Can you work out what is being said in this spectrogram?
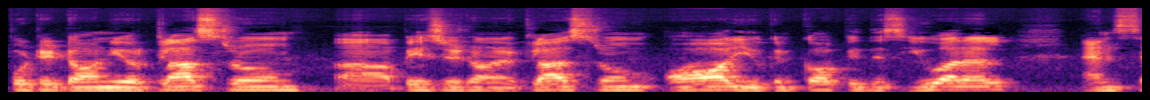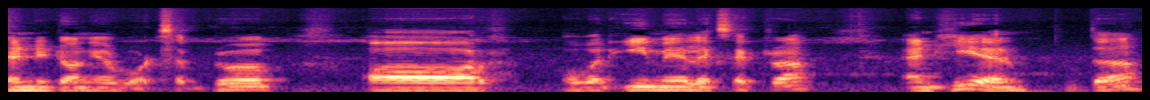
put it on your classroom uh, paste it on your classroom or you can copy this url and send it on your whatsapp group or over email etc and here the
